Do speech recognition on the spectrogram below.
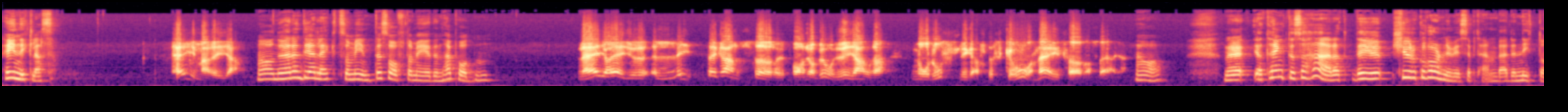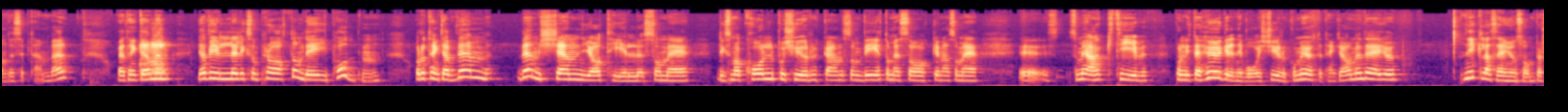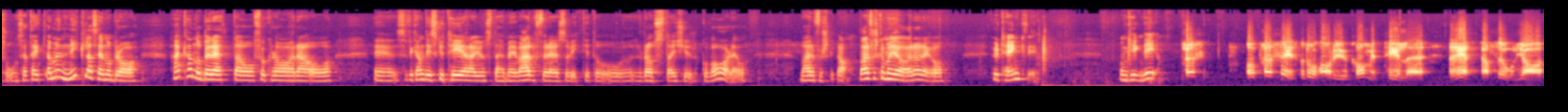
Hej Niklas! Hej Maria! Ja, nu är det en dialekt som inte är så ofta med i den här podden. Nej, jag är ju lite grann söderifrån. Jag bor ju i allra nordostligaste Skåne i södra Sverige. Ja. Nej, jag tänkte så här att det är ju kyrkoval nu i september, den 19 september. Och jag tänkte, ja men jag ville liksom prata om det i podden. Och då tänkte jag, vem, vem känner jag till som är, liksom har koll på kyrkan, som vet de här sakerna, som är, eh, som är aktiv på en lite högre nivå i kyrkomötet. Tänkte jag, ja men det är ju Niklas är ju en sån person, så jag tänkte, ja men Niklas är nog bra. Han kan nog berätta och förklara och eh, så vi kan diskutera just det här med varför är det så viktigt att, att rösta i kyrkovalet och varför, ja, varför ska man göra det och hur tänker vi omkring det? Och då har du ju kommit till eh, rätt person. Jag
